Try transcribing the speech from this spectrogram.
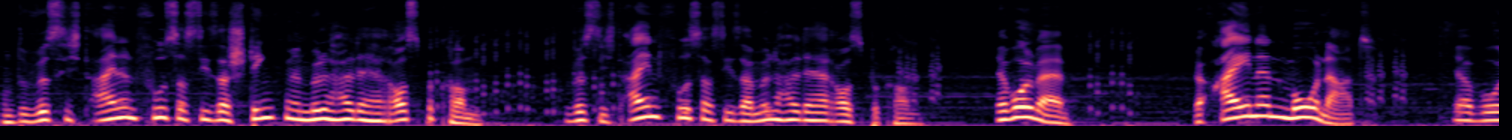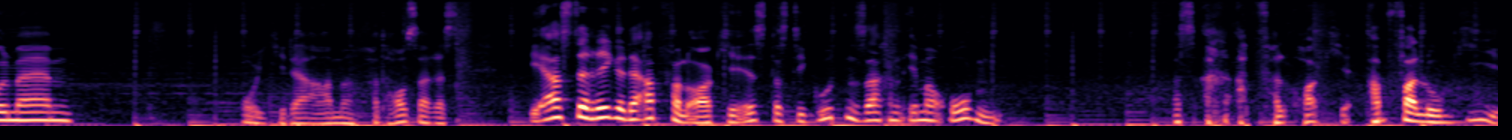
Und du wirst nicht einen Fuß aus dieser stinkenden Müllhalde herausbekommen. Du wirst nicht einen Fuß aus dieser Müllhalde herausbekommen. Jawohl, Ma'am. Für einen Monat. Jawohl, Ma'am. Oh je, der Arme. Hat Hausarrest. Die erste Regel der Abfallorgie ist, dass die guten Sachen immer oben... Was? Ach, Abfallorgie. Abfallogie.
